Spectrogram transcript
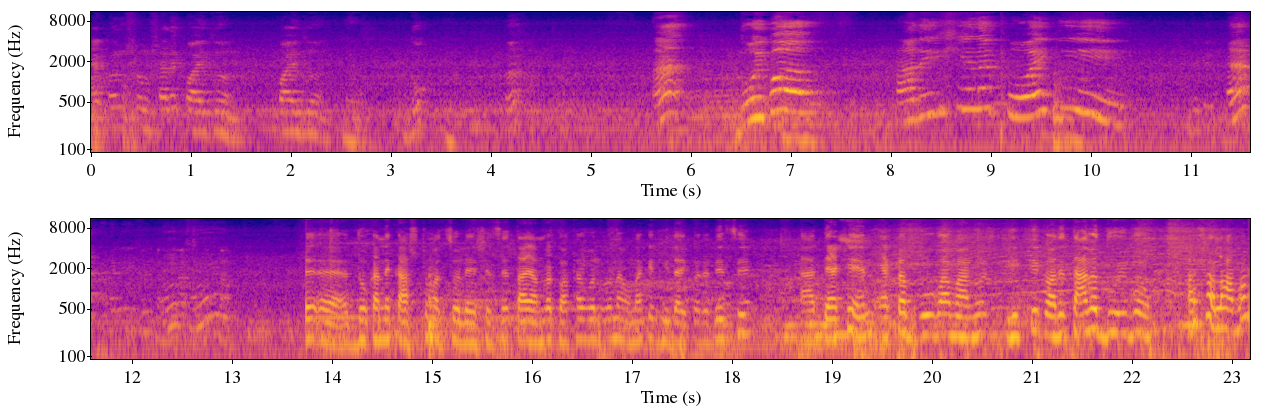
এখন সংসারে কয়জন? কয়জন? হ্যাঁ? হ্যাঁ? দুই বউ আরে কয় কি? হ্যাঁ? দোকানে কাস্টমার চলে এসেছে, তাই আমরা কথা বলব না, ওনাকে বিদায় করে দিচ্ছি। দেখেন, একটা বুবা মানুষ ভিক্ষে করে, তারও দুই বউ আসলে আমার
